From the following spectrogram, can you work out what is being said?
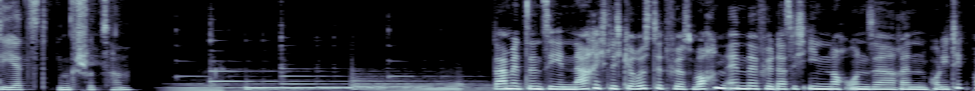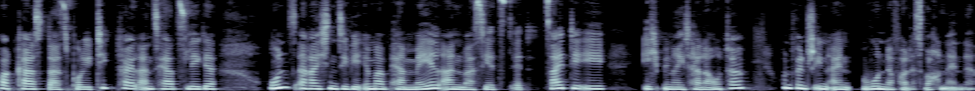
die jetzt Impfschutz haben. Damit sind Sie nachrichtlich gerüstet fürs Wochenende, für das ich Ihnen noch unseren Politik-Podcast, das Politikteil, ans Herz lege. Uns erreichen Sie wie immer per Mail an wasjetzt.zeit.de. Ich bin Rita Lauter und wünsche Ihnen ein wundervolles Wochenende.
